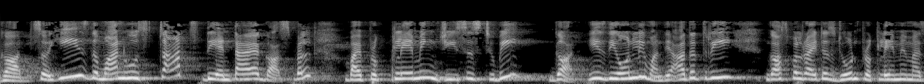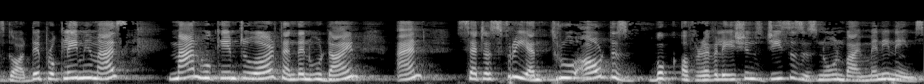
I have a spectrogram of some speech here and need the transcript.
God. So He is the one who starts the entire gospel by proclaiming Jesus to be God. He is the only one. The other three gospel writers don't proclaim Him as God. They proclaim Him as man who came to earth and then who died and set us free. And throughout this book of Revelations, Jesus is known by many names.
